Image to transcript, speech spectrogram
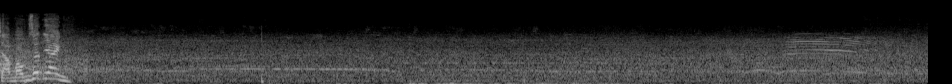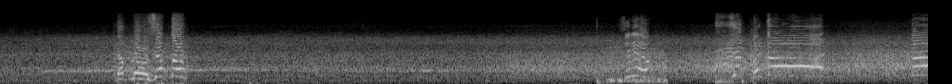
Chạm bóng rất nhanh. Đồ rất tốt. Dứt điểm. Rất bắn tốt Goal!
